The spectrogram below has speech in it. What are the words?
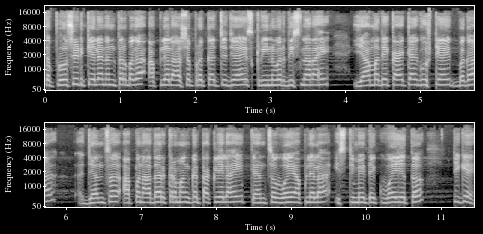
तर प्रोसीड केल्यानंतर बघा आपल्याला अशा प्रकारचे जे आहे स्क्रीनवर दिसणार आहे. यामध्ये काय काय गोष्टी आहेत बघा ज्यांचं आपण आधार क्रमांक टाकलेला आहे त्यांचं वय आपल्याला इस्टिमेट एक वय येतं. ठीक आहे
